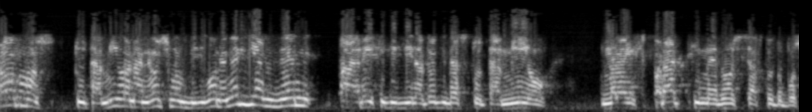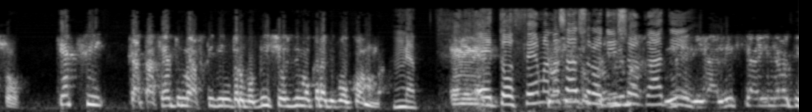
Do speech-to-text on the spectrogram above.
νόμος του Ταμείου Ανανεώσιμων Πηγών Ενέργειας δεν παρέχει τη δυνατότητα στο Ταμείο να εισπράττει με δόσεις αυτό το ποσό. Και έτσι καταθέτουμε αυτή την τροποποίηση ως Δημοκρατικό Κόμμα. Ναι. Ε, ε, το θέμα να σας ρωτήσω κάτι... Ναι, η αλήθεια είναι ότι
